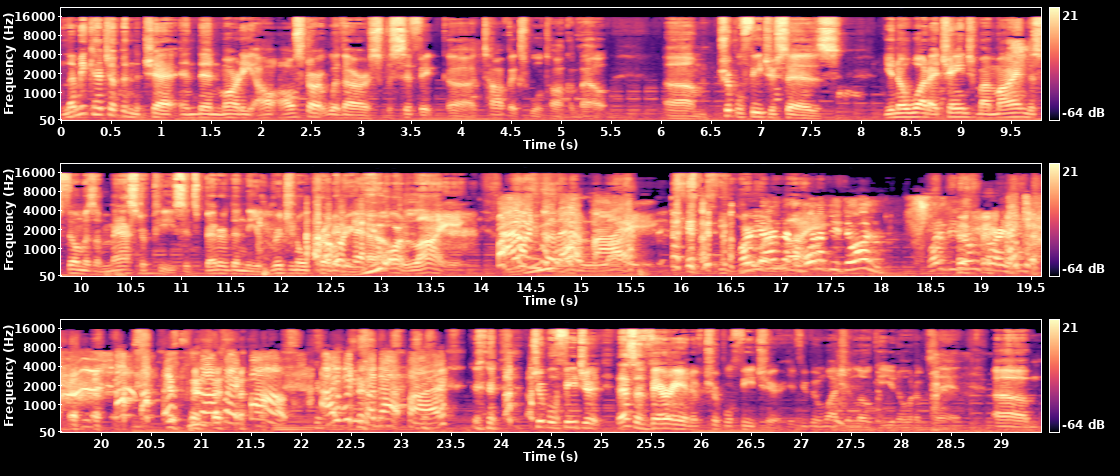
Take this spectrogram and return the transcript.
let me catch up in the chat, and then Marty, I'll, I'll start with our specific uh, topics we'll talk about. Um, Triple Feature says, "You know what? I changed my mind. This film is a masterpiece. It's better than the original Predator. no. You are lying. I wouldn't you go that are lying. You are Ariana, lying. what have you done? What have you done, Ariana? it's not my fault. I wouldn't go that far. triple feature. That's a variant of triple feature. If you've been watching Loki, you know what I'm saying. Um,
